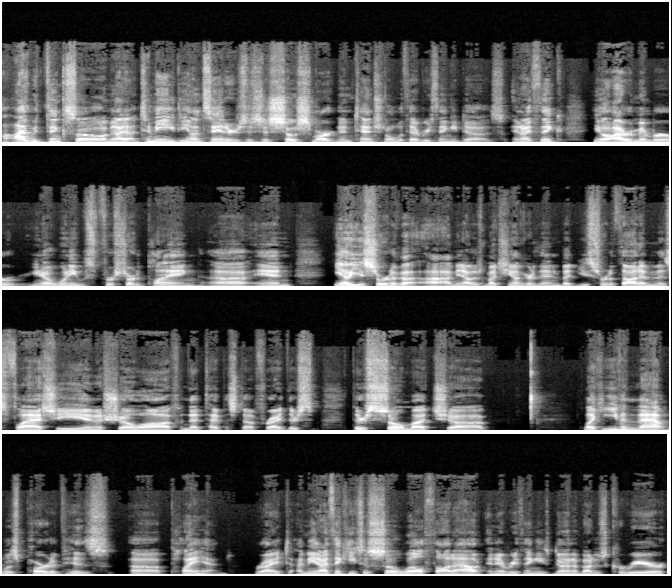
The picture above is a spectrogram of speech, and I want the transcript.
I would think so. I mean, I, to me, Deion Sanders is just so smart and intentional with everything he does. And I think, you know, I remember, you know, when he first started playing, uh, and you know, you sort of, uh, I mean, I was much younger then, but you sort of thought of him as flashy and a show off and that type of stuff, right? There's, there's so much, uh, like even that was part of his uh, plan, right? I mean, I think he's just so well thought out in everything he's done about his career.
